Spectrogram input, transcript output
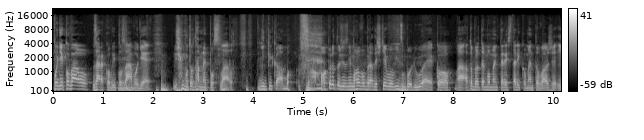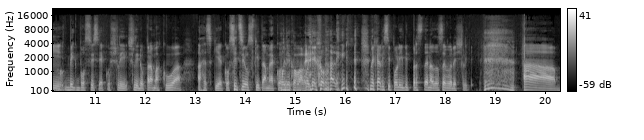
Poděkoval Zarkovi po závodě, že mu to tam neposlal. Díky, kámo. No. Protože z něj mohl obrat ještě o víc bodů a, jako, a, a, to byl ten moment, který tady komentoval, že i no. Big Bosses jako šli, šli do Pramaku a, a hezky jako sicilsky tam jako poděkovali. poděkovali. Nechali si políbit prsten a zase odešli. A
